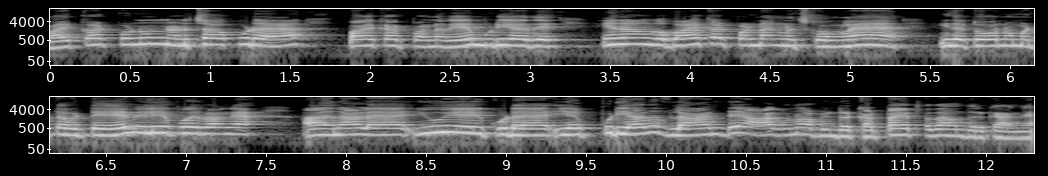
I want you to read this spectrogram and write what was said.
பாய்காட் பண்ணணும்னு நினச்சா கூட பாய்காட் பண்ணவே முடியாது. ஏன்னா அவங்க பாய்காட் பண்ணாங்கன்னு வச்சுக்கோங்களேன் இந்த டோர்னமெண்ட்டை விட்டு வெளியே போயிடுவாங்க அதனால யூஏ கூட எப்படியாவது விளாண்டே ஆகணும் அப்படின்ற கட்டாயத்தில் தான் வந்திருக்காங்க.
